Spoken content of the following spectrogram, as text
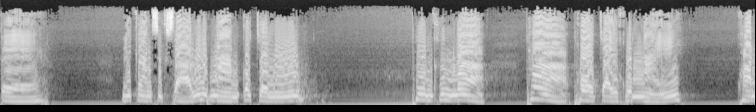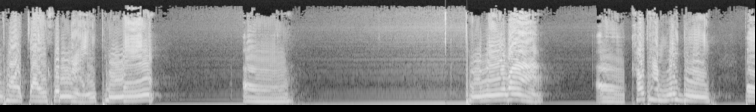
แต่ ในการศึกษารูปนามก็จะรู้ เพิ่มขึ้นว่า ถ้าพอใจคนไหน ความพอใจคนไหนถึงแม้ถึงแม้ว่าเเขาทำไม่ดี แต่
